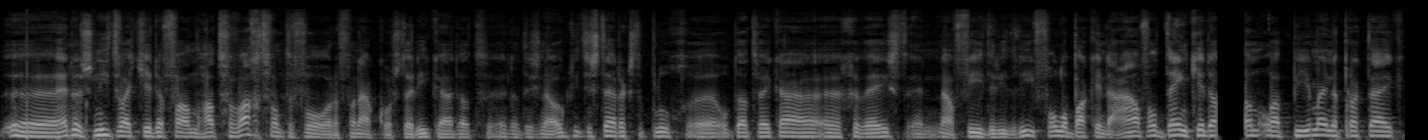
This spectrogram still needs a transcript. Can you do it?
hè, dus niet wat je ervan had verwacht van tevoren. Van nou, Costa Rica, dat, eh, dat is nou ook niet de sterkste ploeg eh, op dat WK eh, geweest. En nou, 4-3-3, volle bak in de aanval. Denk je dan op papier, maar in de praktijk eh,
